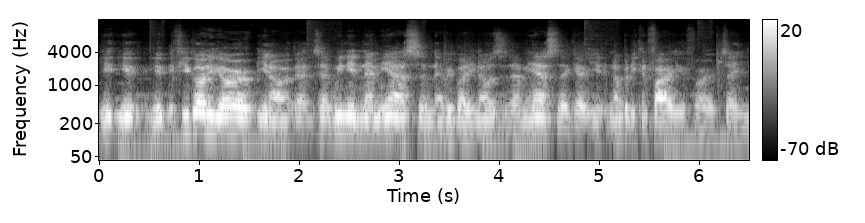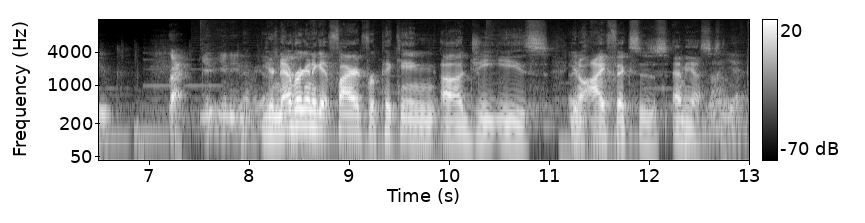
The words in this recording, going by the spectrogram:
You, you, you, if you go to your, you know, uh, say we need an MES and everybody knows it's an MES, they go, you, nobody can fire you for saying you. Right. You, you need MES. You're never going to get fired for picking uh, GE's, you know, iFix's MES system. Not yet.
